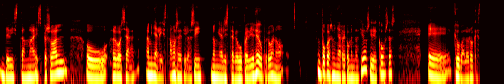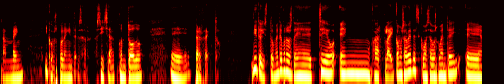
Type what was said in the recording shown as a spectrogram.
de vista máis persoal ou algo xa a miña lista, vamos a decirlo así, non é a lista que vou pedir eu, pero bueno, un pouco as miñas recomendacións e de cousas eh, que eu valoro que están ben e que os poden interesar. Así xa, con todo, eh, perfecto. Dito isto, metémonos de cheo en Firefly. Como sabedes, como xa vos comentei, eh,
